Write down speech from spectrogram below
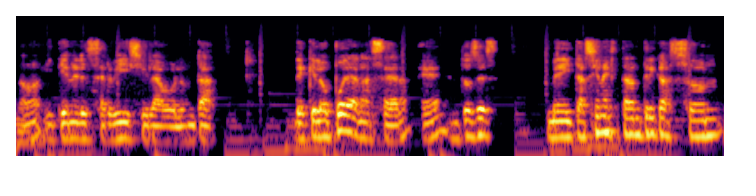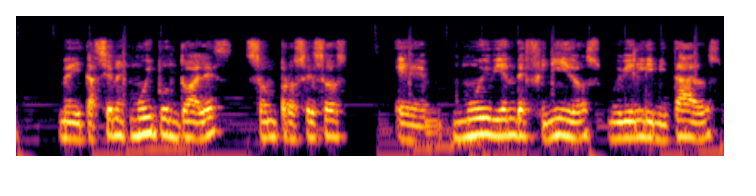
¿no? Y tiene el servicio y la voluntad de que lo puedan hacer. ¿eh? Entonces, meditaciones tántricas son meditaciones muy puntuales, son procesos eh, muy bien definidos, muy bien limitados.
